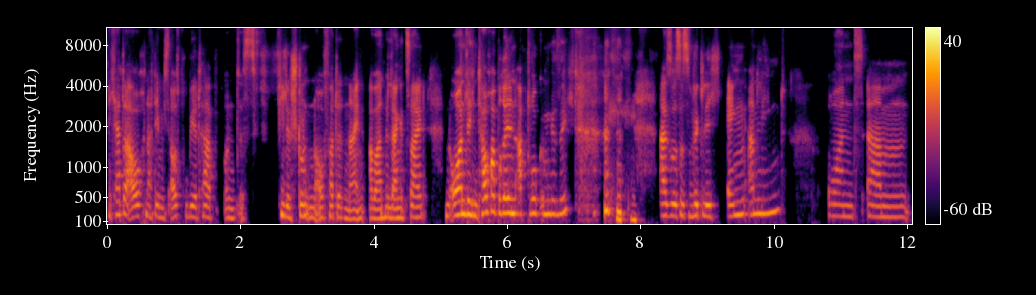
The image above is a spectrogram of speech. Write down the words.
Ich hatte auch, nachdem ich es ausprobiert habe und es viele Stunden auf hatte, nein, aber eine lange Zeit, einen ordentlichen Taucherbrillenabdruck im Gesicht. also es ist wirklich eng anliegend. Und ähm,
